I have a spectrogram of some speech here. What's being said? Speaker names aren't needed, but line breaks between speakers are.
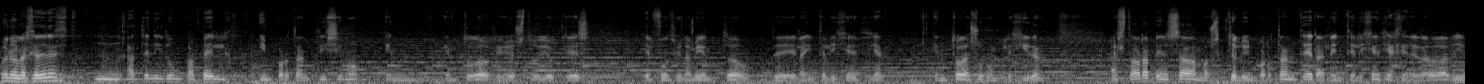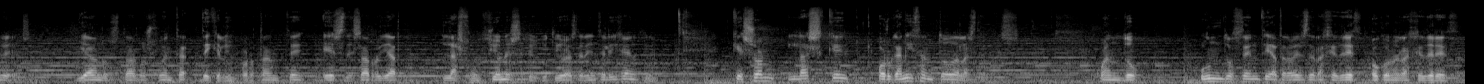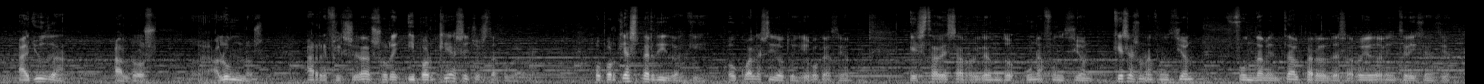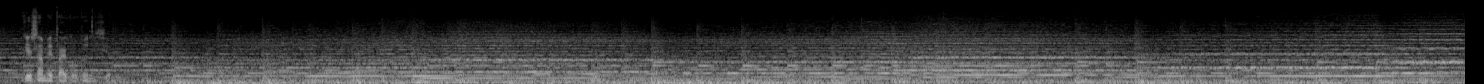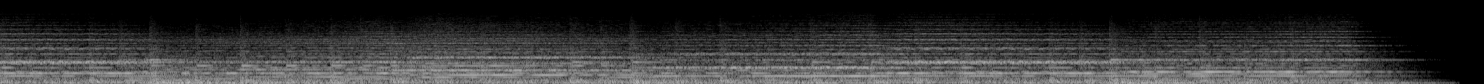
Bueno, el ajedrez mm, ha tenido un papel importantísimo en, todo lo que yo estudio, que es el funcionamiento de la inteligencia en toda su complejidad. Hasta ahora pensábamos que lo importante era la inteligencia generadora de ideas y ahora nos damos cuenta de que lo importante es desarrollar las funciones ejecutivas de la inteligencia, que son las que organizan todas las demás. Cuando un docente a través del ajedrez o con el ajedrez ayuda a los alumnos a reflexionar sobre ¿y por qué has hecho esta jugada? ¿O por qué has perdido aquí? ¿O cuál ha sido tu equivocación? Está desarrollando una función, que esa es una función fundamental para el desarrollo de la inteligencia, que es la metacognición.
